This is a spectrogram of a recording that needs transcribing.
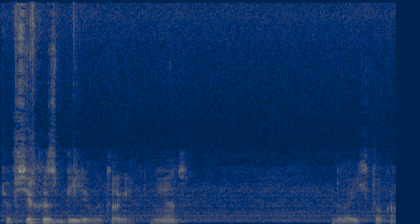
Что, всех избили в итоге? Нет. Двоих только.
